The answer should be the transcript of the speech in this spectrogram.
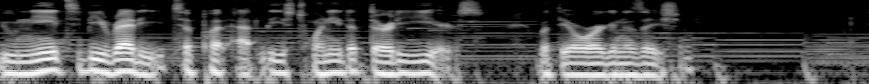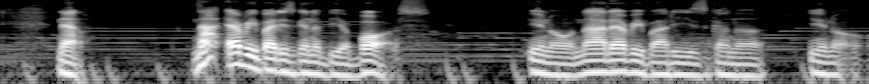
you need to be ready to put at least 20 to 30 years with the organization. Now, not everybody's going to be a boss. You know, not everybody's going to, you know,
